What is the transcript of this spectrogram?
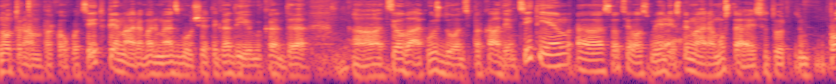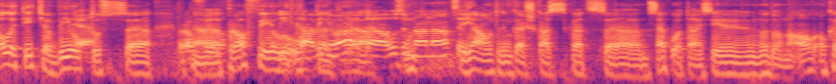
noturām par kaut ko citu. Piemēram, arī mēdz būt šie gadījumi, kad uh, cilvēki uzdodas par kādiem citiem uh, sociālos mēdījos, piemēram, uzstājas tur politiķa viltus uh, Profilu. uh, profilu. It kā un viņa vārdā uzrunā nāciju. Jā, un tad vienkārši kāds, kāds uh, sekotājs nodomā, "O, ok,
